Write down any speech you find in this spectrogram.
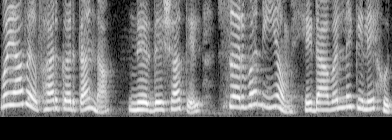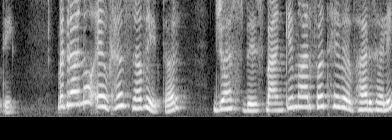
व या व्यवहार करताना निर्देशातील सर्व नियम हे डावलले गेले होते. मित्रांनो एवढंच नव्हे तर ज्या स्विस बँकेमार्फत हे व्यवहार झाले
